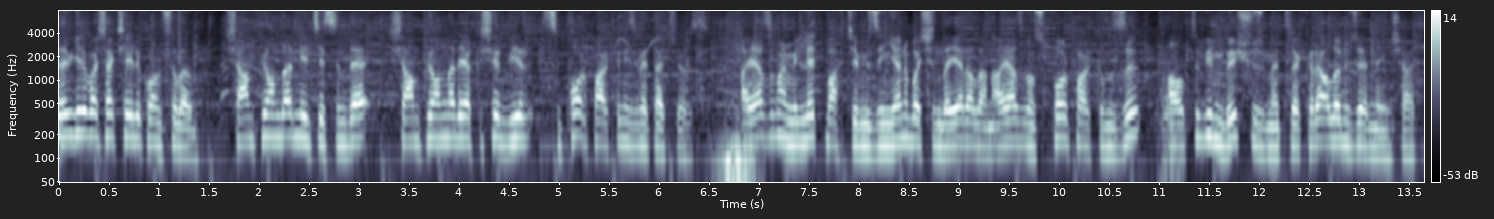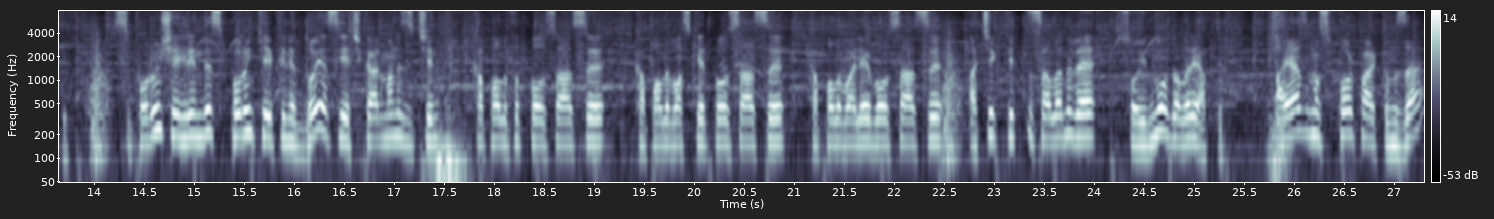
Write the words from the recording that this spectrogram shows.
Sevgili Başakşehirli komşularım, Şampiyonların ilçesinde şampiyonlara yakışır bir spor parkın hizmeti açıyoruz. Ayazma Millet Bahçemizin yanı başında yer alan Ayazma Spor Parkımızı 6500 metrekare alan üzerine inşa ettik. Sporun şehrinde sporun keyfini doyasıya çıkarmanız için kapalı futbol sahası, kapalı basketbol sahası, kapalı voleybol sahası, açık fitness alanı ve soyunma odaları yaptık. Ayazma Spor Parkımıza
